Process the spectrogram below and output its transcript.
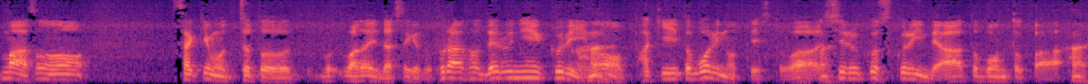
まあそのさっきもちょっと話題に出したけどフランスのデルニエ・クリーはのパキート・ボリノっていう人は、はい。シルクスクリーンでアート本とかはい。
